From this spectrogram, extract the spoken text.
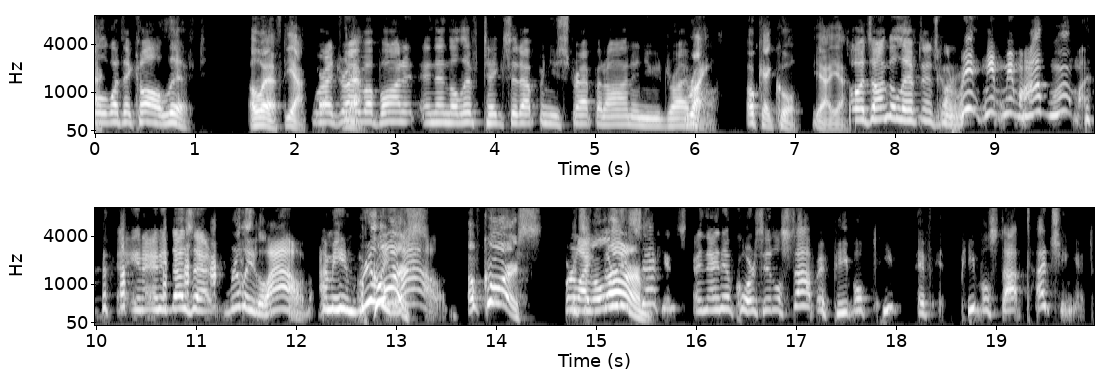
little, what they call a lift, a lift? Yeah. where I drive Yeah. up on it and then the lift takes it up and you strap it on and you drive Right. off. Okay. Cool. Yeah. Yeah. So it's on the lift and it's going, "Whip, whip, whip, whop, whop." and, it does that really loud. I mean, really loud. Of course. For It's like an 30 seconds. And then of course it'll stop if people keep if people stop touching it.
